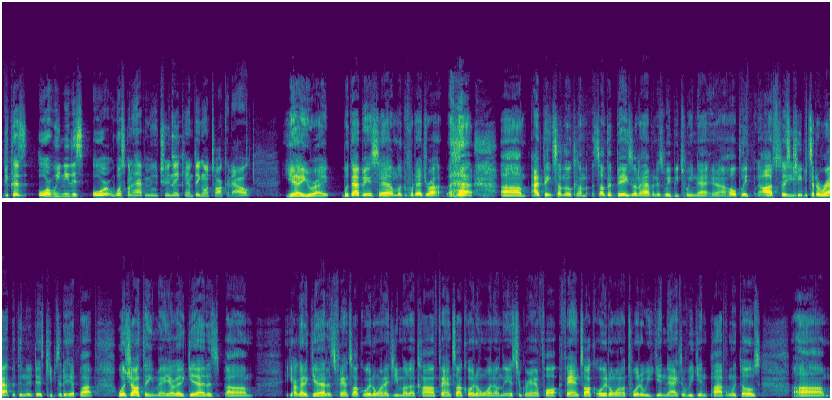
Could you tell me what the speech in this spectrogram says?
because or we need this, or what's gonna happen between they camp? They gonna talk it out. Yeah, you're right. With that being said, I'm looking for that drop. um, I think something will come. Something big's gonna happen this week between that, and uh, hopefully, I'll just keep it to the rap. At the end of the day, keep it to the hip hop. What y'all think, man? Y'all got to get at us. Um, y'all got to get at us. Fantalk801 at gmail.com. Fantalk801 on the Instagram. Fa- Fantalk801 on Twitter. We getting active. We getting popping with those. Um,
